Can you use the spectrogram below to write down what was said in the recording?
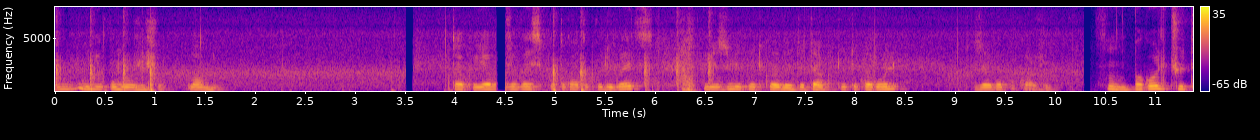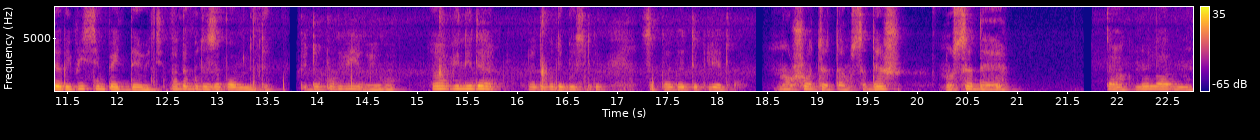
Мені поможе ще. Ладно. Так, я вже весь потратив олівець і зміг відкрити. Так, тут пароль. Зараз покажу. Хм, пароль 4859. Треба буде запомнити. Піду перевірю його. А, він іде. Треба буде швидко закрити клітку. Ну що ти там сидиш? Ну сиди. Так, ну ладно.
